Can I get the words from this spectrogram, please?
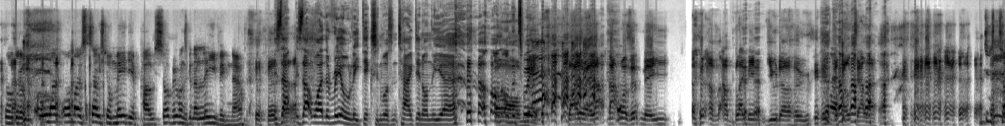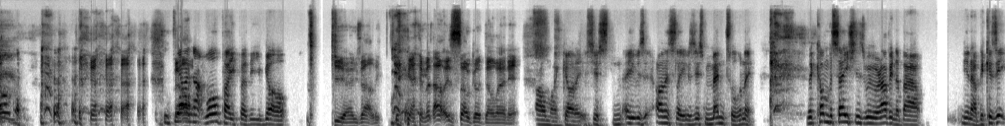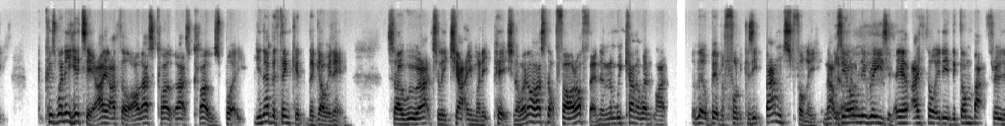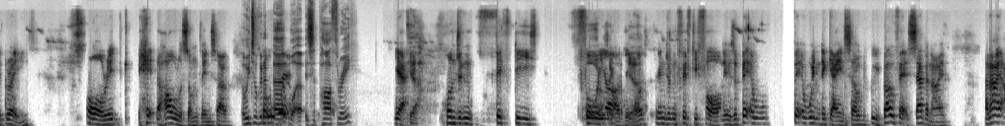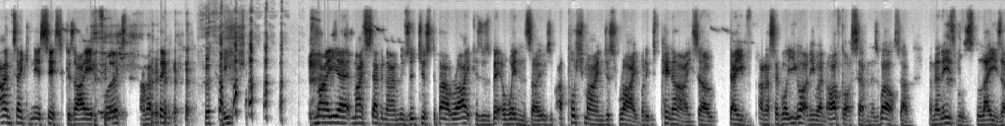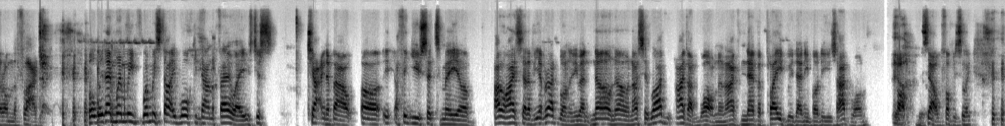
all going to almost, almost social media posts. So everyone's going to leave him now. Is that is that why the real Lee Dixon wasn't tagged in on the uh, on, on Oh, the tweet? man. By the way, that, that wasn't me. I'm, I'm blaming you know who. Don't tell her. I just told her behind that wallpaper that you've got up. yeah, exactly. yeah, but that was so good, though, weren't it? Oh my god, it was just it was honestly it was just mental, wasn't it? The conversations we were having about, you know, because it because when he hit it, I, I thought, oh, that's close, that's close, but you never think it, they're going in. So we were actually chatting when it pitched, and I went, oh, that's not far off then, and then we kind of went like a little bit of a fun because it bounced funny, and that was Yeah. the only reason. I, I thought it either gone back through the green or it hit the hole or something. So Are we talking? About, Uh, yeah. what, it's a par three. yeah, Yeah. 154 Four, yards it yeah. was 154 and it was a bit of bit of wind again so we both hit a seven iron and I, I'm taking the assist because I hit first and I think he, my uh, my seven iron was just about right because there was a bit of wind so it was I pushed mine just right but it was pin eye. so Dave and I said well you got and he went I've got a seven as well so and then his was laser on the flag but we, then when we when we started walking down the fairway, it was just chatting about. Uh, I think you said to me, uh, "Oh, I said, have you ever had one?" And he went, "No, no." And I said, "Well, I've, I've had one, and I've never played with anybody who's had one, Yeah. apart myself, obviously."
